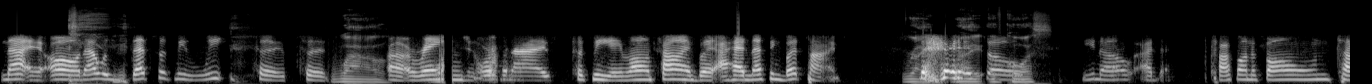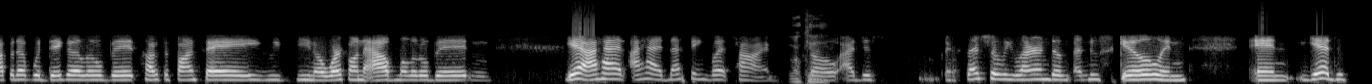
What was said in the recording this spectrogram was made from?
Not at all. That was that took me weeks to to Wow. uh, arrange and organize. Took me a long time, but I had nothing but time. Right. Right. So- of course. You know, I talk on the phone, chop it up with Digga a little bit, talk to Phonte. We you know work on the album a little bit, and yeah, I had I had nothing but time. Okay. So I just essentially learned a, a new skill and and yeah, just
